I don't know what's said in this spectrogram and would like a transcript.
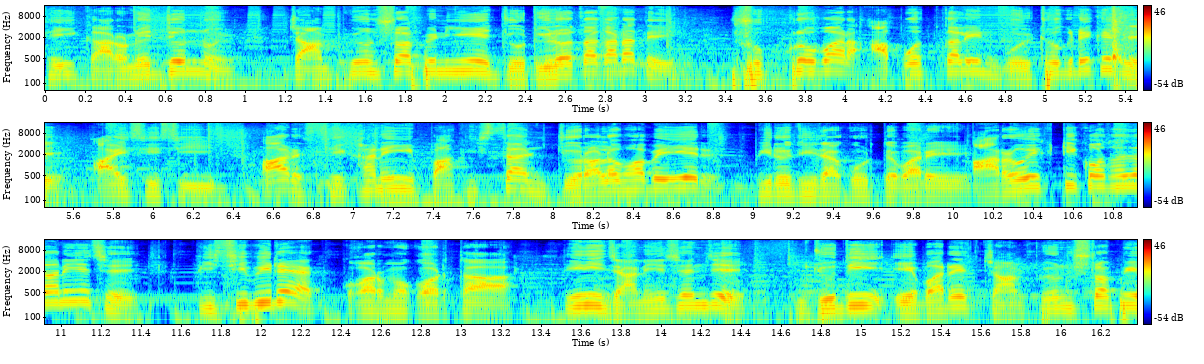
সেই কারণের জন্যই চ্যাম্পিয়ন্স ট্রফি নিয়ে জটিলতা কাটাতে শুক্রবার আপৎকালীন বৈঠক রেখেছে আইসিসি, আর সেখানেই পাকিস্তান জোরালোভাবে এর বিরোধিতা করতে পারে। আরও একটি কথা জানিয়েছে পিসিবির এক কর্মকর্তা। তিনি জানিয়েছেন যে, যদি এবারের চ্যাম্পিয়ন্স ট্রফি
